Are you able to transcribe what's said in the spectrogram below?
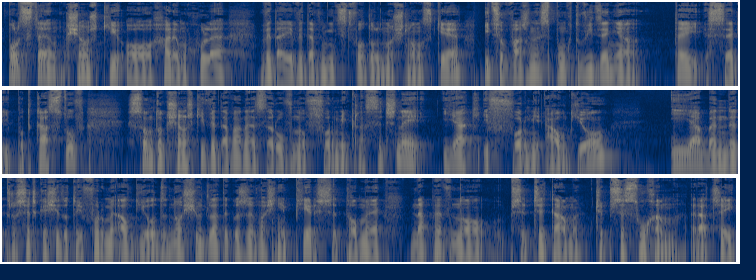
W Polsce książki o Harem Hule wydaje wydawnictwo dolnośląskie i co ważne z punktu widzenia tej serii podcastów. Są to książki wydawane zarówno w formie klasycznej, jak i w formie audio. I ja będę troszeczkę się do tej formy audio odnosił, dlatego że właśnie pierwsze tomy na pewno przeczytam, czy przesłucham raczej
